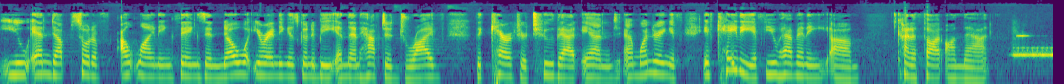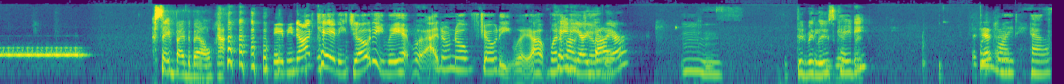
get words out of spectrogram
you end up sort of outlining things and know what your ending is going to be, and then have to drive the character to that end. I'm wondering if if Katy, if you have any um, kind of thought on that. Saved by the Bell. Maybe not, maybe not Katy. Jody. We have, I don't know if Jody. Uh, what Katy, about are Jody? you there? Mm. Did we lose Katy? We might have.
